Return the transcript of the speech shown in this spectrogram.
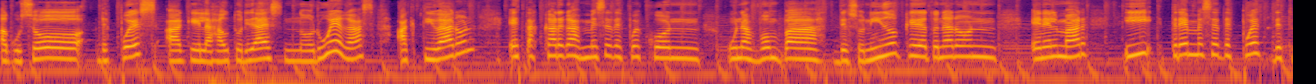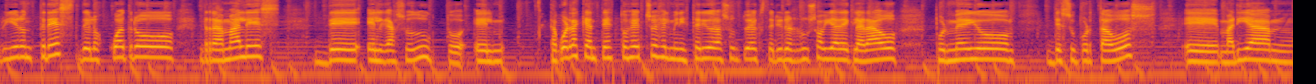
acusó después a que las autoridades noruegas activaron estas cargas meses después con unas bombas de sonido que detonaron en el mar y tres meses después destruyeron tres de los cuatro ramales del gasoducto. El, ¿Te acuerdas que ante estos hechos el Ministerio de Asuntos Exteriores ruso había declarado por medio de su portavoz eh, María mm,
